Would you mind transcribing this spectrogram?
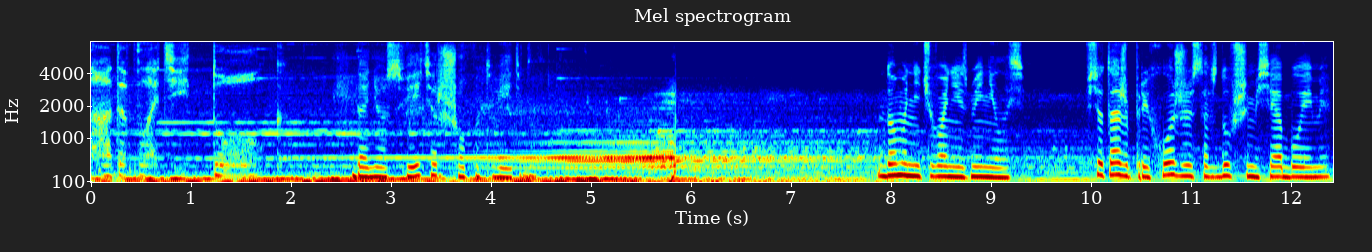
надо платить долг», — донес ветер шепот ведьмы. Дома ничего не изменилось. Все та же прихожая со вздувшимися обоями,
